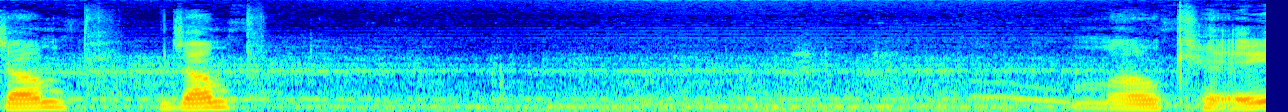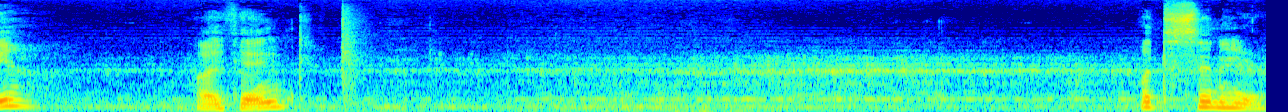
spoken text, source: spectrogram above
Jump. Jump. Okay. I think. What's in here?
